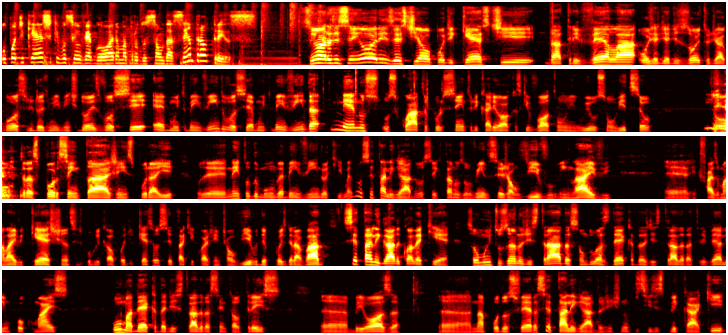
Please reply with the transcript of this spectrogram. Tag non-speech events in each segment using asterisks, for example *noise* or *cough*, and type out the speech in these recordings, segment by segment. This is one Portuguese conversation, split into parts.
O podcast que você ouve agora é uma produção da Central 3. Senhoras e senhores, este é o podcast da Trivela. Hoje é dia 18 de agosto de 2022. Você é muito bem-vindo, você é muito bem-vinda, menos os 4% de cariocas que votam em Wilson Witzel e *laughs* outras porcentagens por aí. É, nem todo mundo é bem-vindo aqui, mas você tá ligado, você que está nos ouvindo, seja ao vivo, em live, é, a gente faz uma livecast antes de publicar o podcast. Você está aqui com a gente ao vivo, depois gravado. Você está ligado qual é que é? São muitos anos de estrada, são duas décadas de estrada da Trivela e um pouco mais. Uma década de estrada da Central 3, uh, ah, briosa uh, na Podosfera. Você está ligado? A gente não precisa explicar aqui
